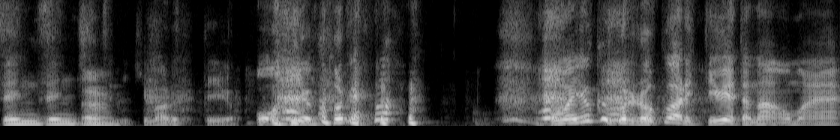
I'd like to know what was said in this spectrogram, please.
前々日に決まるっていう。おいや、これは。お前よくこれ6割って言えたな、お前。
